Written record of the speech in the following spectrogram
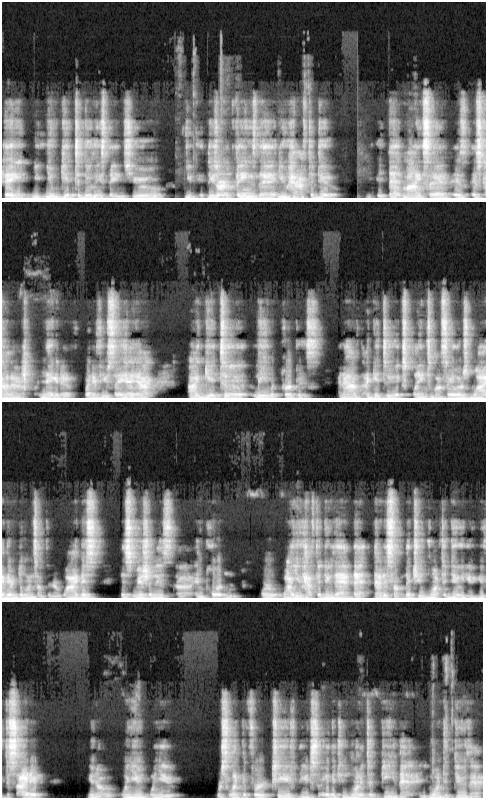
hey, you, you get to do these things. You, you these aren't things that you have to do. That mindset is is kind of negative. But if you say, hey, I I get to lead with purpose, and I, I get to explain to my sailors why they're doing something or why this this mission is uh, important or why you have to do that. That that is something that you want to do. You you've decided, you know, when you when you were selected for chief, you decided that you wanted to be that and you wanted to do that.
